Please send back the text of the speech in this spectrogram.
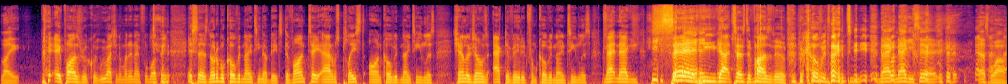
Like hey, pause real quick. We watching the Monday Night Football thing. it says notable COVID nineteen updates. Davante Adams placed on COVID nineteen list. Chandler Jones activated from COVID nineteen list. Matt Nagy He said said- he got tested positive for COVID nineteen. Mag Nagy said. That's wild.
